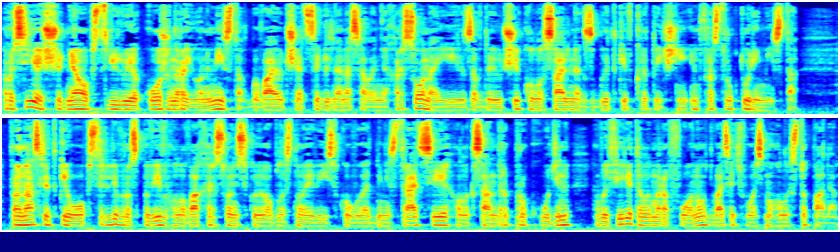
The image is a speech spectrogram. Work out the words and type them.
Росія щодня обстрілює кожен район міста, вбиваючи цивільне населення Херсона і завдаючи колосальних збитків критичній інфраструктурі міста. Про наслідки обстрілів розповів голова Херсонської обласної військової адміністрації Олександр Прокудін в ефірі телемарафону 28 листопада.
